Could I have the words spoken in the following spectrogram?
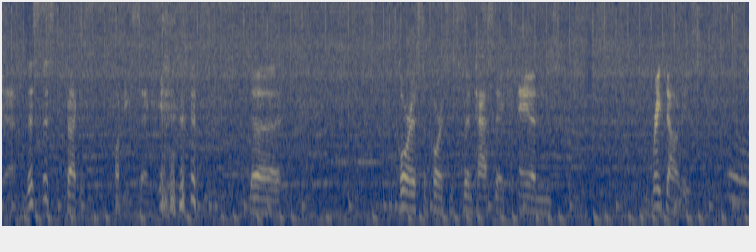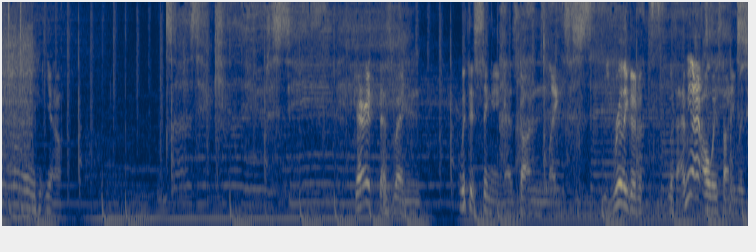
Yeah, this this track is fucking sick. the chorus, of course, is fantastic, and the breakdown is, you know. Garrett has been, with his singing, has gotten, like, he's really good with, with that. I mean, I always thought he was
